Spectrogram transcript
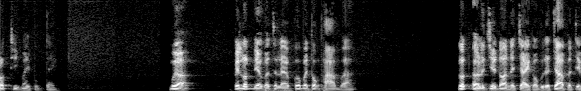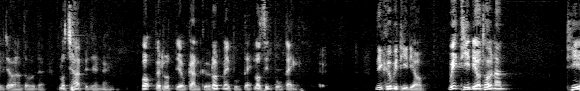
รสที่ไม่ปรุงแต่ง เมื่อเป็นรสเดียวกันเสร็จแล้วก็ไม่ต้องถามว่ารส original ในใจของพุทธเจ้าปัจเจกเจ้าอรหันต์รสชาติเป็นยังไง เพราะเป็นรสเดียวกันคือรสไม่ปรุงแต่งรสสิ้นปรุงแต่ง นี่คือวิธีเดียว วิธีเดียวเท่านั้น ที่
